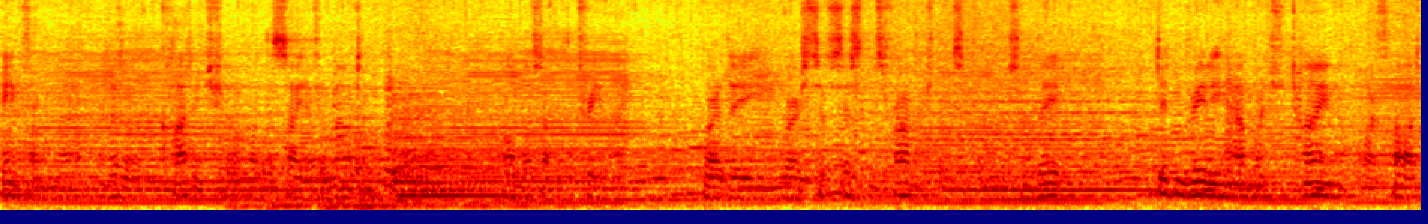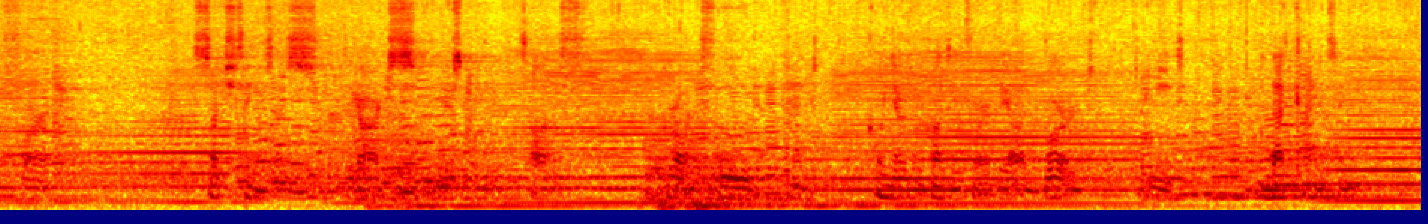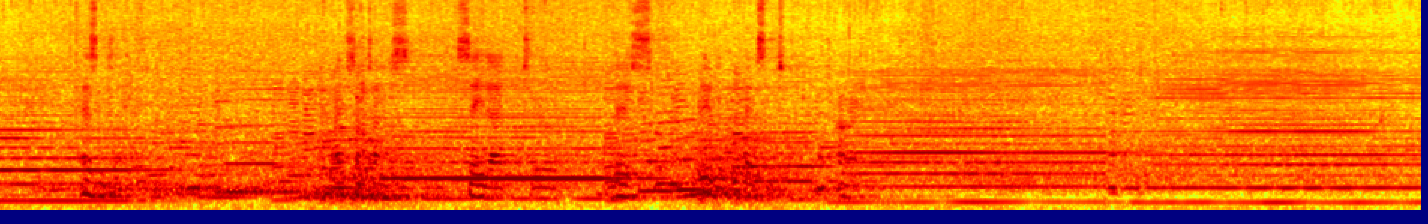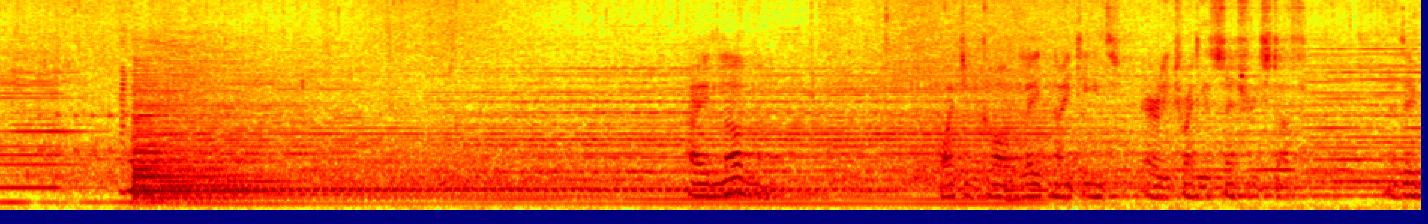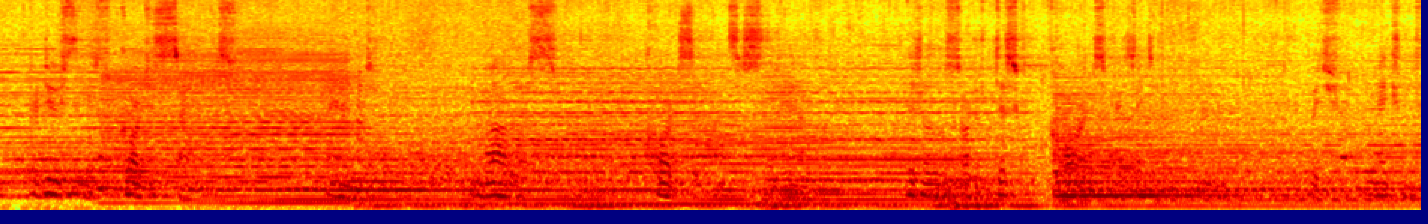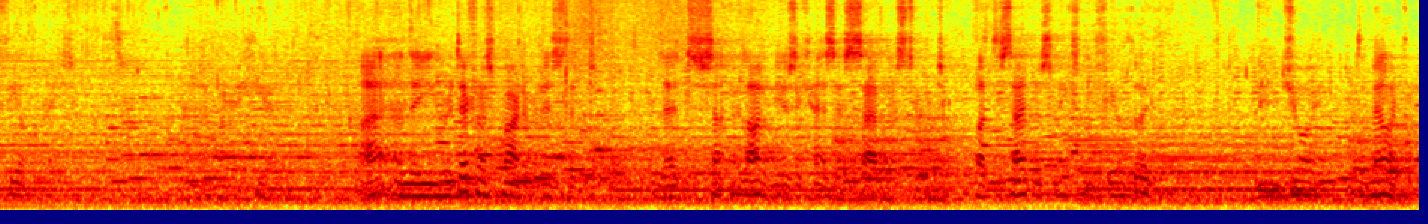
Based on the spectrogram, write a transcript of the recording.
came from uh, a little cottage on the side of a mountain, almost up at the tree line, where they were subsistence farmers basically. So they didn't really have much time or thought for such things as the arts, music, thought, growing food, and going out and hunting for the odd bird to eat, and that kind of thing. Peasant life. I sometimes say that to I'm really peasant at heart. I love what you call late 19th, early 20th century stuff. And they produce these gorgeous sounds marvelous chord sequences that have little sort of disc chords built into them, which makes me feel great when I hear. Uh, and the ridiculous part of it is that that a lot of music has a sadness to it, but the sadness makes me feel good. I enjoy the melancholy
